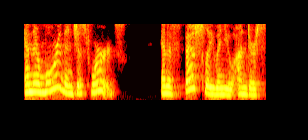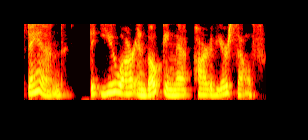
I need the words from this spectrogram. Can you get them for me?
and they're more than just words. And especially when you understand that you are invoking that part of yourself,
